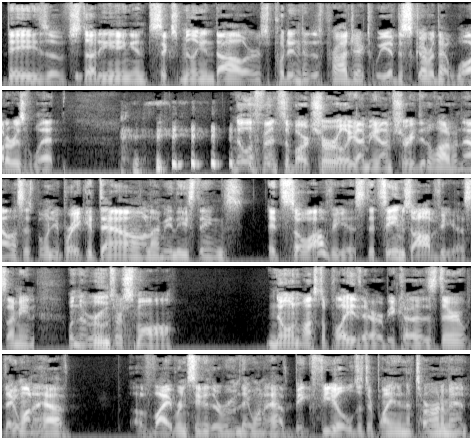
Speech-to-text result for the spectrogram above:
days of studying and 6 million dollars put into this project, we have discovered that water is wet." no offense to Bart Shirley. I mean, I'm sure he did a lot of analysis, but when you break it down, I mean, these things, it's so obvious. It seems obvious. I mean, when the rooms are small, no one wants to play there because they're they want to have a vibrancy to their room. They want to have big fields if they're playing in a tournament.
